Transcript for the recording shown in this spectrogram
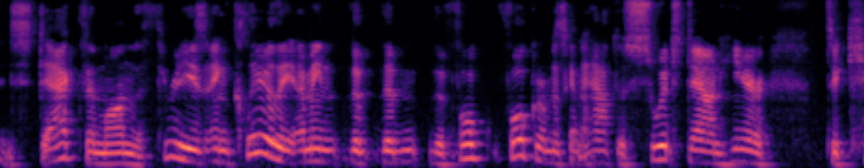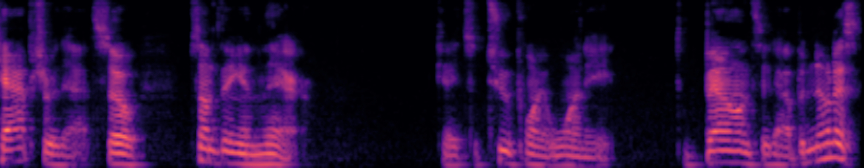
and stack them on the threes. And clearly, I mean, the, the, the fulcrum is going to have to switch down here to capture that. So something in there. Okay, so 2.18 to balance it out. But notice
